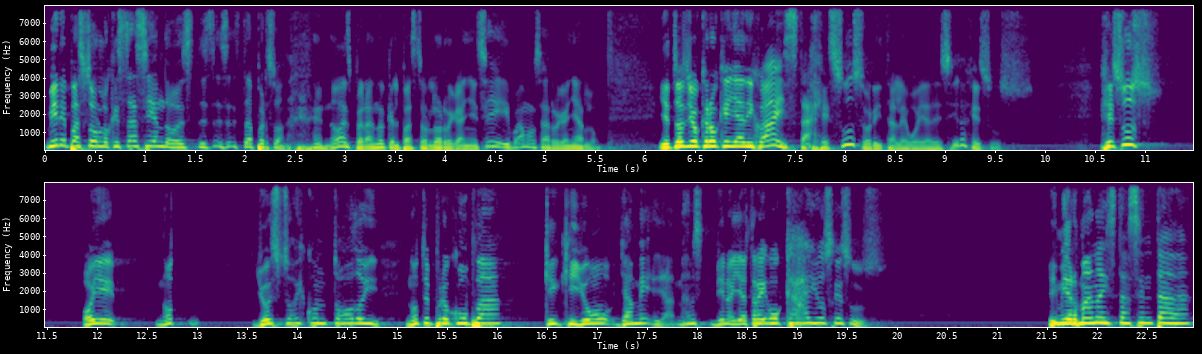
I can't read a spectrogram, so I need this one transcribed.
mire pastor, lo que está haciendo es, esta persona, ¿no? Esperando que el pastor lo regañe. Sí, vamos a regañarlo. Y entonces yo creo que ella dijo, ahí está Jesús, ahorita le voy a decir a Jesús. Jesús, oye, no, yo estoy con todo y no te preocupa que, yo ya me, ya, ya traigo callos, Jesús. Y mi hermana está sentada,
